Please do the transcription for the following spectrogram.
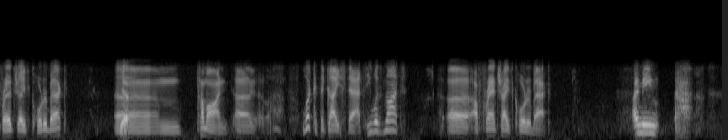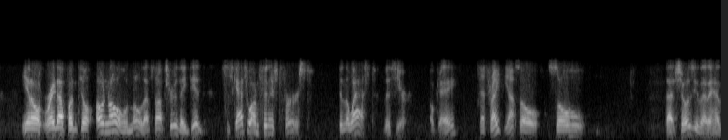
franchise quarterback. Yeah. Um, come on, uh, look at the guy's stats. He was not uh, a franchise quarterback. I mean, you know, right up until oh no, no, that's not true. They did. Saskatchewan finished first in the West this year. Okay, That's right. Yeah. so so that shows you that they had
